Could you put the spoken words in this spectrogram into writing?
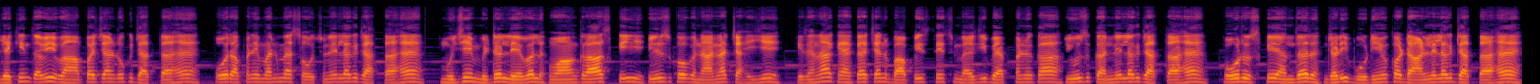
लेकिन तभी वहाँ पर चन रुक जाता है और अपने मन में सोचने लग जाता है, मुझे मिडिल लेवल वहाँ क्लास की पिल्स को बनाना चाहिए इतना कहकर चंद वापिस से इस मैजिक वेपन का यूज़ करने लग जाता है और उसके अंदर जड़ी बूटियों को डालने लग जाता है,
